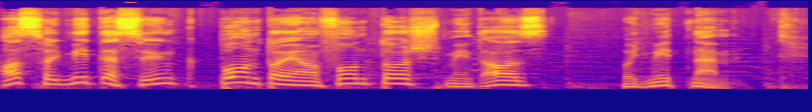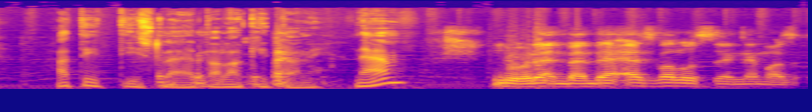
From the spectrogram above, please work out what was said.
az, hogy mit teszünk, pont olyan fontos, mint az, hogy mit nem. Hát itt is lehet alakítani, nem? Jó, rendben, de ez valószínűleg nem az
